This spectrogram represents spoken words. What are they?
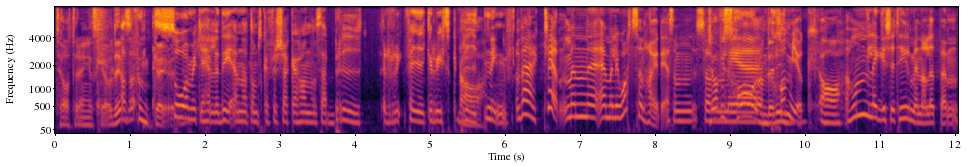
teaterengelska och det Alltså, funkar ju. Så mycket hellre det än att de ska försöka ha någon så här bryt, ry, fake rysk Ja. brytning. Verkligen, men eh, Emily Watson har ju det som, som Ja, visst har de det. Det Komjuk. Ja, Hon lägger sig till med någon liten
